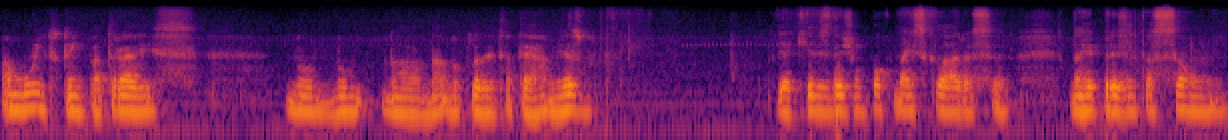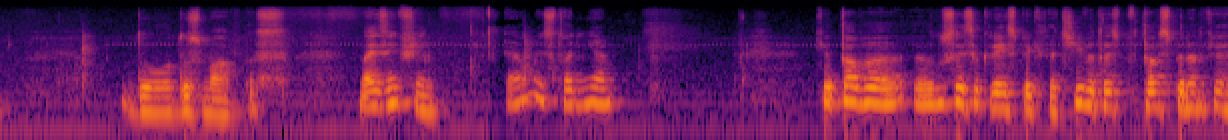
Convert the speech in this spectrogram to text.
há muito tempo atrás no, no, na, na, no planeta Terra mesmo. E aqui eles deixam um pouco mais claro essa, na representação do, dos mapas. Mas enfim, é uma historinha que eu tava. Eu não sei se eu criei expectativa, eu tava esperando que a,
